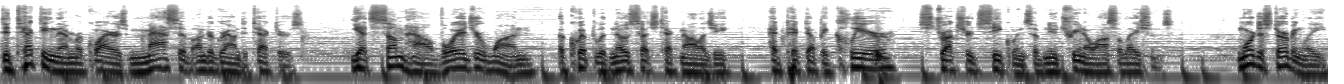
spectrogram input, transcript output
Detecting them requires massive underground detectors, yet somehow Voyager 1, equipped with no such technology, had picked up a clear, structured sequence of neutrino oscillations. More disturbingly,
